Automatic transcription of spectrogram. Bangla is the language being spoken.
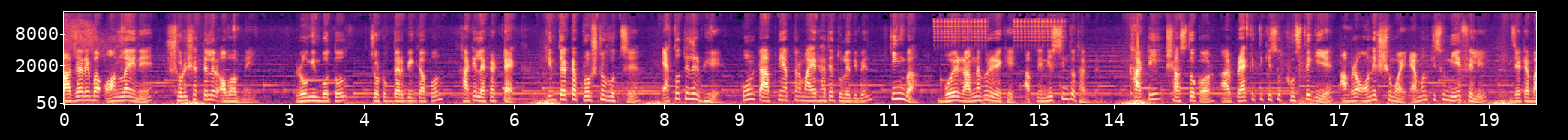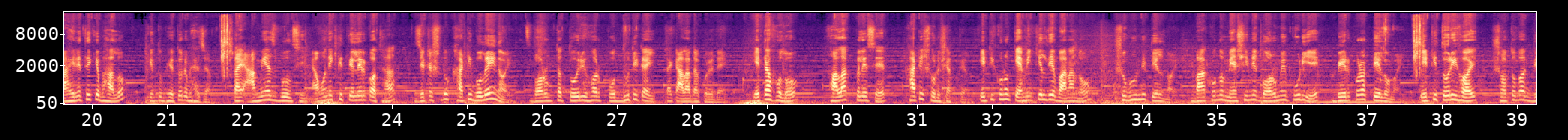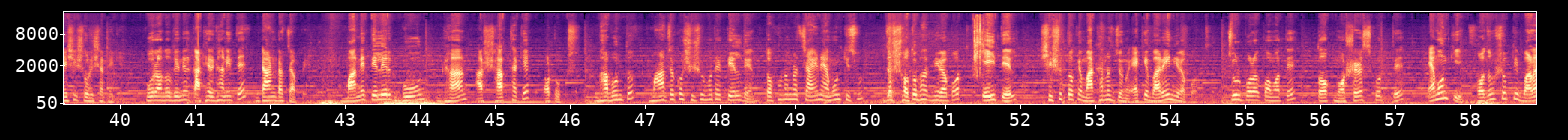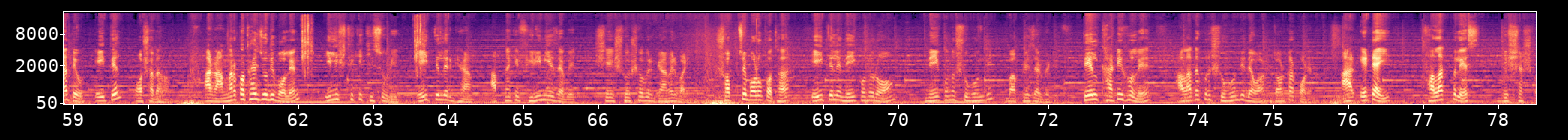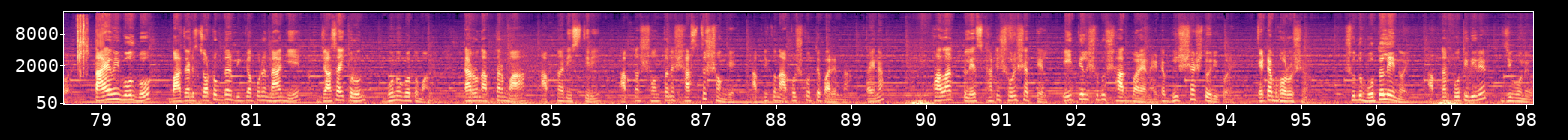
বাজারে বা অনলাইনে সরিষার তেলের অভাব নেই। রঙিন বোতল, চটুকদার বিজ্ঞাপন, খাঁটি লেখার ট্যাগ। কিন্তু একটা প্রশ্ন হচ্ছে, এত তেলের ভিড়ে কোনটা আপনি আপনার মায়ের হাতে তুলে দিবেন কিংবা বইয়ের রান্নাঘরে রেখে আপনি নিশ্চিন্ত থাকবেন? খাঁটি, স্বাস্থ্যকর আর প্রাকৃতিক কিছু খুঁজতে গিয়ে আমরা অনেক সময় এমন কিছু নিয়ে ফেলি যেটা বাইরে থেকে ভালো কিন্তু ভেতরে ভেজাল। তাই আমি আজ বলছি, এমন একটি তেলের কথা যেটা শুধু খাঁটি বলেই নয়, বরং তার তৈরি হওয়ার পদ্ধতিটাই তাকে আলাদা করে দেয়। এটা হলো ফালাক প্লেসের খাঁটি সরিষার তেল। এটি কোনো কেমিক্যাল দিয়ে বানানো সুগন্ধি তেল নয় বা কোনো মেশিনে গরমে পুড়িয়ে বের করা তেলও নয়। এটি তৈরি হয় শতভাগ দেশি সরিষা থেকে। পুরানো দিনের কাঠের ঘানিতে ডান্ডা চাপে। মানে তেলের গুণ, ঘ্রাণ আর স্বাদ থাকে অটুট। ভাবুন তো, মা যখন শিশুর মাথায় তেল দেন, তখন আমরা চাই না এমন কিছু যা শতভাগ নিরাপদ। এই তেল শিশুর ত্বকে মাখানোর জন্য একেবারেই নিরাপদ। চুল পড়া কমাতে, ত্বক ময়শ্চারাইজ করতে এমনকি হজম শক্তি বাড়াতেও এই তেল অসাধারণ। আর রান্নার কথায় যদি বলেন, ইলিশ থেকে খিচুড়ি, এই তেলের ঘ্রাণ আপনাকে ফিরিয়ে নিয়ে যাবে সেই শৈশবের গ্রামের বাড়ি। সবচেয়ে বড় কথা, এই তেলে নেই কোনো রং, নেই কোনো সুগন্ধি বা প্রিজারভেটিভ তেল খাঁটি হলে আলাদা করে সুগন্ধি দেওয়ার দরকার পড়ে না। আর এটাই ফালাক প্লেস বিশ্বাস করে। তাই আমি বলব, বাজারে চটকদার বিজ্ঞাপনে না গিয়ে যাচাই করুন গুণগত মান। কারণ আপনার মা, আপনার স্ত্রী, আপনার সন্তানের স্বাস্থ্যের সঙ্গে আপনি কোনো আপোষ করতে পারেন না, তাই না? ফালাক প্লেস খাঁটি সরিষার তেল, এই তেল শুধু স্বাদ বাড়ায় না, এটা বিশ্বাস তৈরি করে, এটা ভরসা। শুধু বোতলেই নয়, আপনার প্রতিদিনের জীবনেও।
